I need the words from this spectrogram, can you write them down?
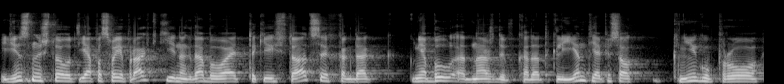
Единственное, что вот я по своей практике иногда бывает в таких ситуациях, когда у меня был однажды когда-то клиент, я писал книгу про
